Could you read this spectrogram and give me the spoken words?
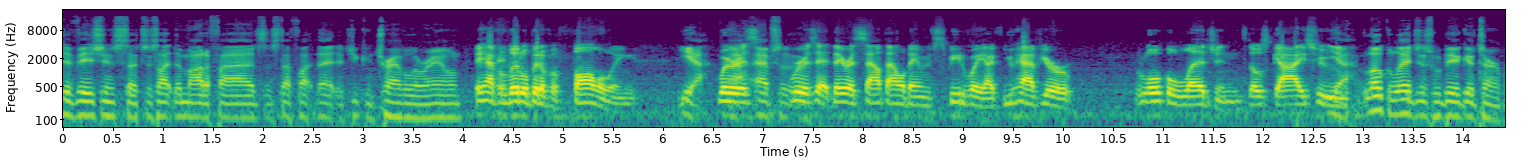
divisions such as like the modifieds and stuff like that that you can travel around. They have a little bit of a following. Yeah, Whereas, yeah, absolutely. whereas at, there at South Alabama Speedway, I, you have your local legends, those guys who. yeah, local legends would be a good term.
